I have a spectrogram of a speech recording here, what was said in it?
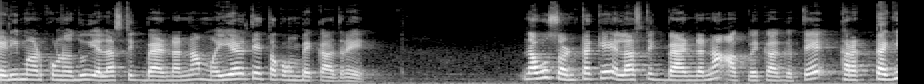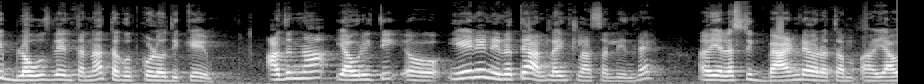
ರೆಡಿ ಮಾಡ್ಕೊಳೋದು? ಎಲಾಸ್ಟಿಕ್ ಬ್ಯಾಂಡನ್ನು ಮೈಯಳತೆ ತೊಗೊಬೇಕಾದ್ರೆ ನಾವು ಸೊಂಟಕ್ಕೆ ಎಲಾಸ್ಟಿಕ್ ಬ್ಯಾಂಡನ್ನು ಹಾಕಬೇಕಾಗುತ್ತೆ. ಕರೆಕ್ಟಾಗಿ ಬ್ಲೌಸ್ ಲೆಂತನ್ನು ತೆಗೆದುಕೊಳ್ಳೋದಕ್ಕೆ. ಅದನ್ನು ಯಾವ ರೀತಿ ಏನೇನಿರುತ್ತೆ ಆನ್ಲೈನ್ ಕ್ಲಾಸಲ್ಲಿ ಅಂದರೆ ಎಲಾಸ್ಟಿಕ್ ಬ್ಯಾಂಡ್ ಅವರ ತ ಯಾವ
